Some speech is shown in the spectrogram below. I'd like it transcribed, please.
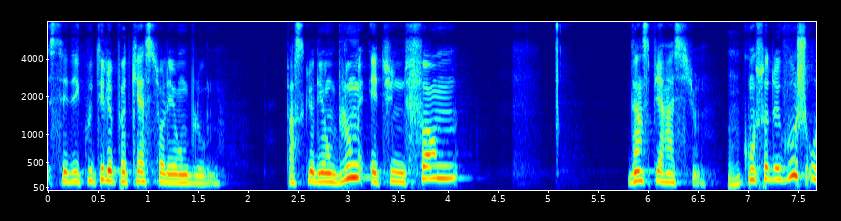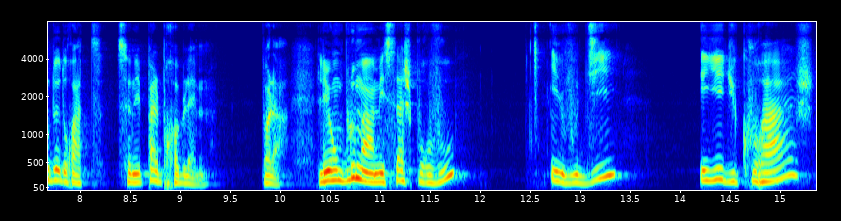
c'est d'écouter le podcast sur Léon Blum. Parce que Léon Blum est une forme d'inspiration. Mhm. Qu'on soit de gauche ou de droite, ce n'est pas le problème. Voilà. Léon Blum a un message pour vous. Il vous dit ayez du courage,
